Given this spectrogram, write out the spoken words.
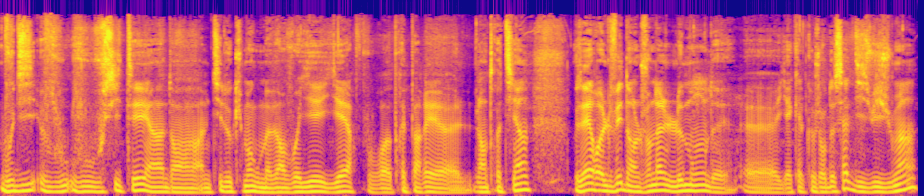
Vous, dit, vous, vous citez hein, dans un petit document que vous m'avez envoyé hier pour euh, préparer euh, l'entretien, vous avez relevé dans le journal Le Monde, euh, il y a quelques jours de ça, le 18 juin,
